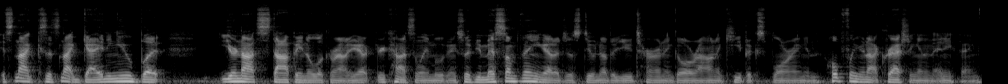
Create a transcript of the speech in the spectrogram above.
it's not because it's not guiding you, but you're not stopping to look around. You're, you're constantly moving. So if you miss something, you got to just do another U-turn and go around and keep exploring, and hopefully you're not crashing into anything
